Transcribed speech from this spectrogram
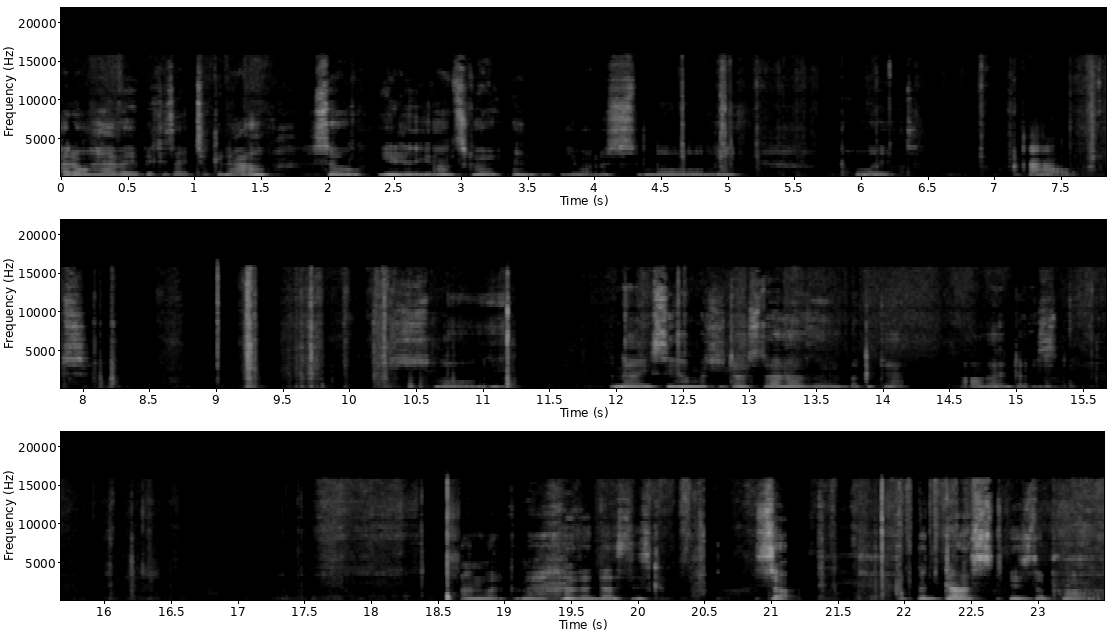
I don't have it because I took it out. So usually you unscrew it and you want to slowly pull it out. Slowly. now you see how much dust I have there? Look at that. All that dust. And look, the dust is coming. So, the dust is the problem.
